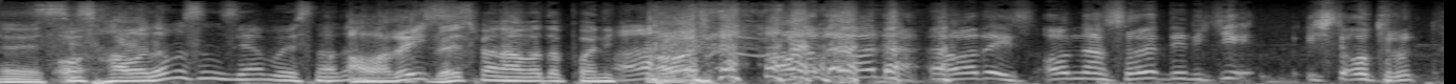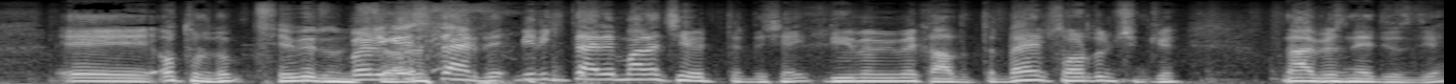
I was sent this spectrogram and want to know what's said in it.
Evet. Siz havada mısınız ya bu esnada? Havadayız. Resmen havada panik. havada, havada, havada, havadayız. Ondan sonra dedi ki işte oturun. Ee, oturdum. Çevirin Böyle gösterdi. Bir iki tane bana çevirttirdi şey. Düğme müğme kaldırttı. Ben hep sordum çünkü. Ne yapıyoruz ne ediyoruz diye.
